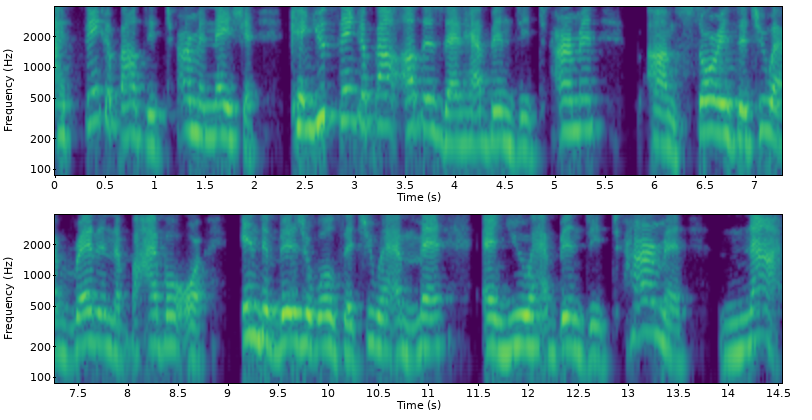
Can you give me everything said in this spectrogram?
I think about determination. Can you think about others that have been determined? Um, stories that you have read in the Bible or individuals that you have met and you have been determined not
